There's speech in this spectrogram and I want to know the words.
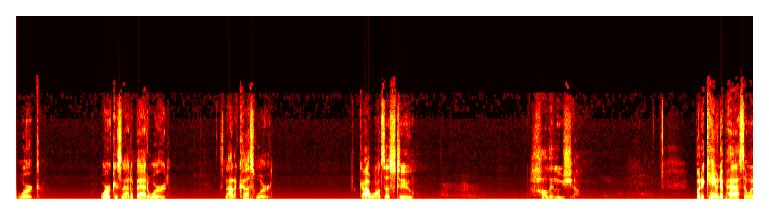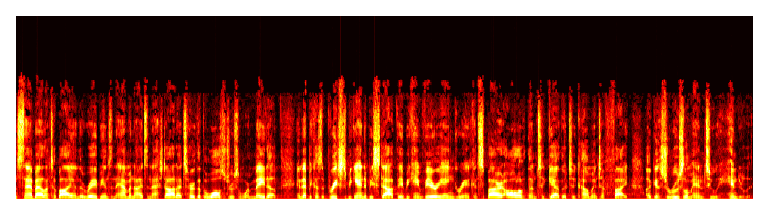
work. Work is not a bad word, it's not a cuss word. God wants us to. Hallelujah. But it came to pass that when Sanballat and Tobiah and the Arabians and Ammonites and Ashdodites heard that the walls of Jerusalem were made up, and that because the breaches began to be stopped, they became very angry and conspired all of them together to come and to fight against Jerusalem and to hinder it.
